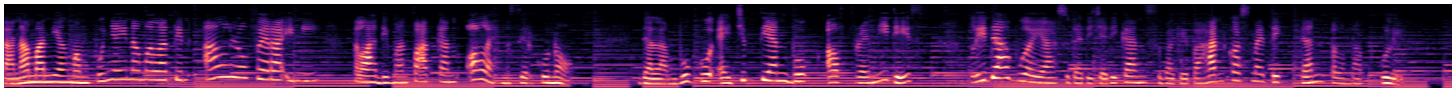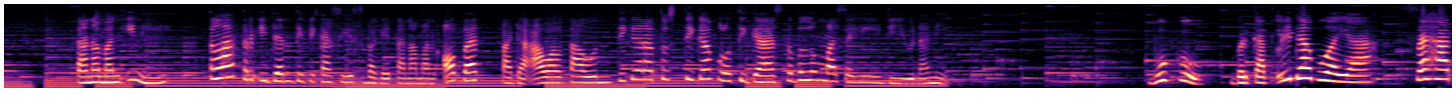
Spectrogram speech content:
Tanaman yang mempunyai nama latin aloe vera ini telah dimanfaatkan oleh Mesir kuno. Dalam buku Egyptian Book of Remedies, lidah buaya sudah dijadikan sebagai bahan kosmetik dan pelembab kulit. Tanaman ini telah teridentifikasi sebagai tanaman obat pada awal tahun 333 sebelum Masehi di Yunani. Buku Berkat Lidah Buaya, Sehat,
